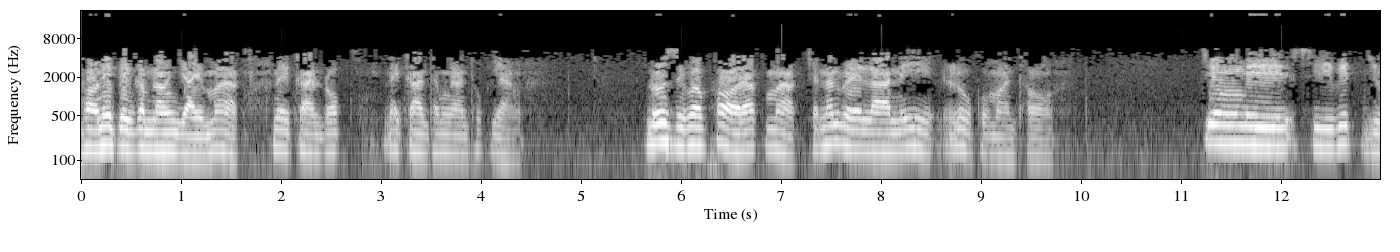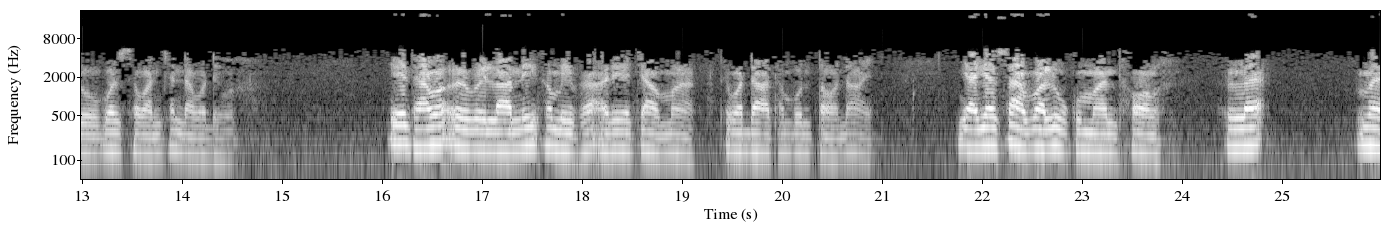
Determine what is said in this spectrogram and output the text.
ทองนี่เป็นกำลังใหญ่มากในการรบ ในการทำงานทุกอย่าง รู้สึกว่าพ่อรักมาก ฉะนั้นเวลานี้ลูกกุมารทอง จึงมีชีวิตอยู่บนสวรรค์ชั้นดาวดึงนี่ถามว่าเออเวลานี้เขามีพระอริยเจ้ามาก เทวดาทำบุญต่อได้ อยากจะทราบว่าลูกกุมารทอง และแม่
